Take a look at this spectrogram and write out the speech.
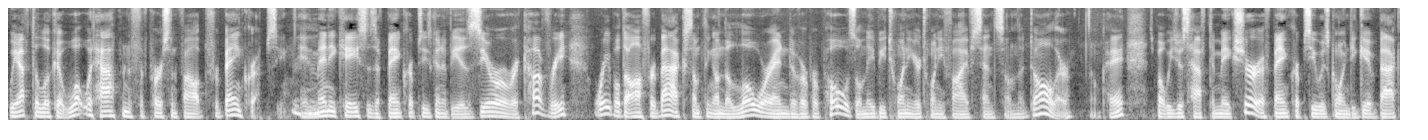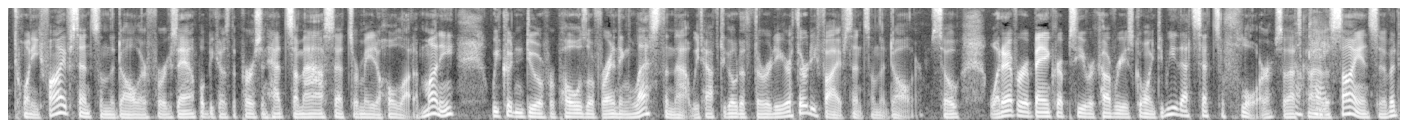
we have to look at what would happen if the person filed for bankruptcy. In mm-hmm. many cases, if bankruptcy is going to be a zero recovery, we're able to offer back something on the lower end of a proposal, maybe 20 or 25 cents on the dollar. Okay, but we just have to make sure if bankruptcy was going to give back 25 cents on the dollar, for example, because the person had some assets or made a whole lot of money, we couldn't do a proposal for anything less than that. We'd have to go to 30 or 35 cents on the dollar. So whatever a bankruptcy recovery is going to be, that sets a floor. So that's okay. kind of the science of it.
